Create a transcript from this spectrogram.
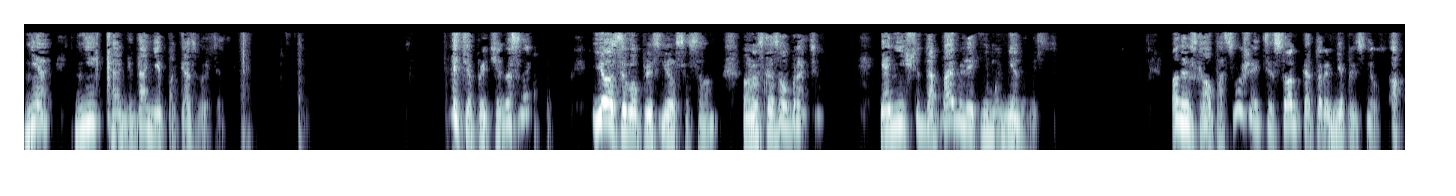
не, никогда не показывайте. Третья причина сна. Иосифу приснился сон, он рассказал братьям. И они еще добавили к нему ненависть. Он им сказал, послушайте сон, который мне приснился. О,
